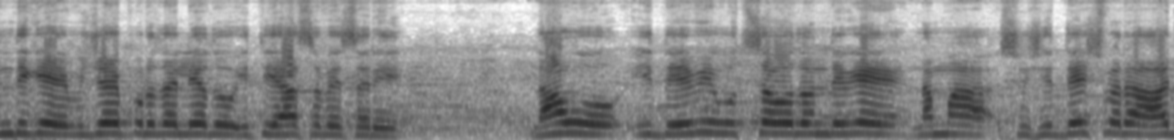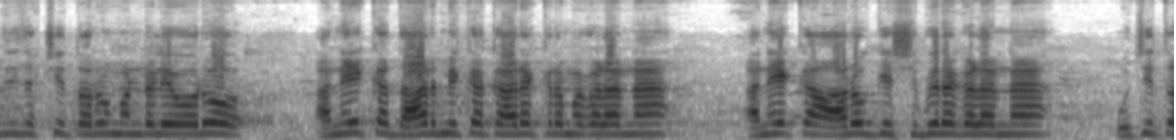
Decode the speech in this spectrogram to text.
ಇಂದಿಗೆ ವಿಜಯಪುರದಲ್ಲಿ ಅದು ಇತಿಹಾಸವೇ ಸರಿ. ನಾವು ಈ ದೇವಿ ಉತ್ಸವದೊಂದಿಗೆ ನಮ್ಮ ಶ್ರೀ ಸಿದ್ದೇಶ್ವರ ಆದಿಶಕ್ತಿ ತರು ಮಂಡಳಿಯವರು ಅನೇಕ ಧಾರ್ಮಿಕ ಕಾರ್ಯಕ್ರಮಗಳನ್ನು ಅನೇಕ ಆರೋಗ್ಯ ಶಿಬಿರಗಳನ್ನು, ಉಚಿತ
